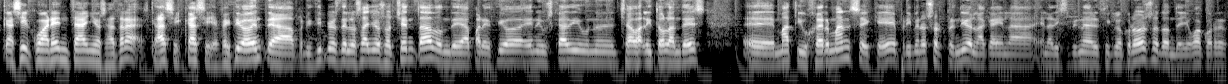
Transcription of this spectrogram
casi 40 años atrás. Casi, casi, efectivamente, a principios de los años 80, donde apareció en Euskadi un chavalito holandés eh, Matthew Hermans, eh, que primero sorprendió en la, en, la, disciplina del ciclocross, donde llegó a correr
